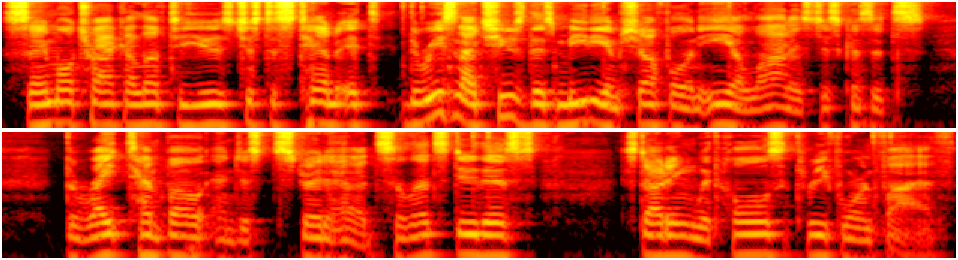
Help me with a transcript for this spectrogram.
same old track I love to use just to stand it. The reason I choose this medium shuffle in E a lot is just because it's the right tempo and just straight ahead. So let's do this starting with holes three, four, and five.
